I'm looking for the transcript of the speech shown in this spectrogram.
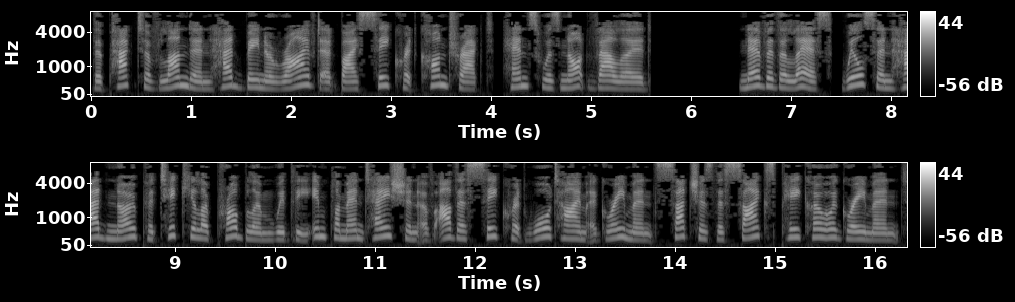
the Pact of London had been arrived at by secret contract, hence was not valid. Nevertheless, Wilson had no particular problem with the implementation of other secret wartime agreements such as the Sykes-Picot Agreement.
